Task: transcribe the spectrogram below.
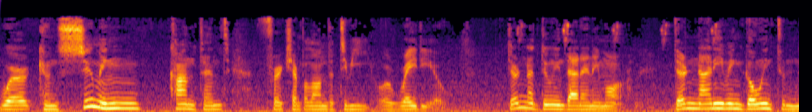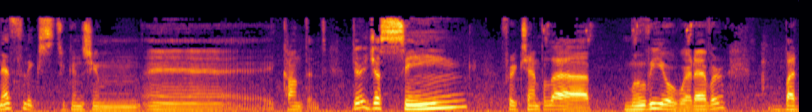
were consuming content for example on the TV or radio. They're not doing that anymore. They're not even going to Netflix to consume uh, content. They're just seeing for example a movie or whatever but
